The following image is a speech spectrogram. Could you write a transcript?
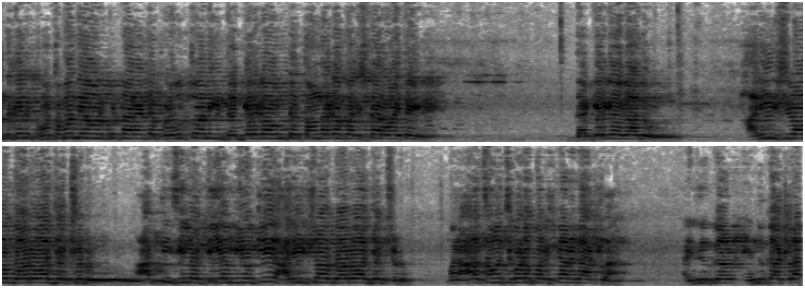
అందుకని కొంతమంది ఏమనుకుంటున్నారంటే ప్రభుత్వానికి దగ్గరగా ఉంటే తొందరగా పరిష్కారం అవుతాయి దగ్గరగా కాదు హరీష్ రావు గౌరవాధ్యక్షుడు. ఆర్టీసీలో టీఎంయూకి హరీష్ రావు గౌరవాధ్యక్షుడు. మరి ఆడ సమస్య కూడా పరిష్కారం కావట్లా? ఎందుకు ఎందుకు అట్లా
